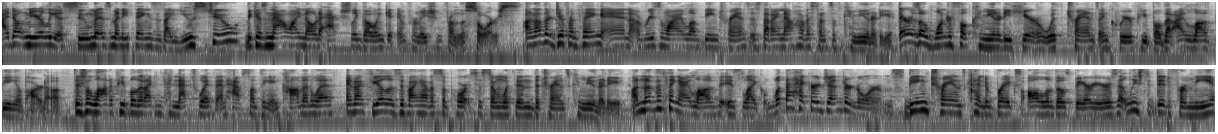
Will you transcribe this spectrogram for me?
I don't nearly assume as many things as I used to, because now I know to actually go and get information from the source. Another different thing, and a reason why I love being trans, is that I now have a sense of community. There is a wonderful community here with trans and queer people that I love being a part of. There's a lot of people that I can connect with and have something in common with, and I feel as if I have a support system within the trans community. Another Another thing I love is like, what the heck are gender norms? Being trans kind of breaks all of those barriers, at least it did for me,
